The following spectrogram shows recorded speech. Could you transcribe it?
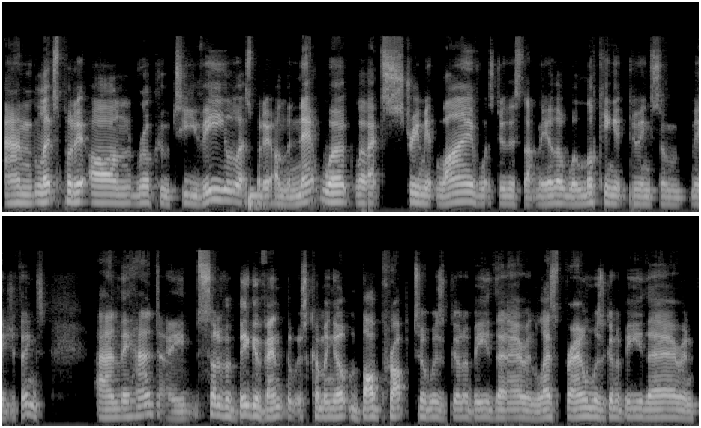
and let's put it on Roku TV. Let's put it on the network. Let's stream it live. Let's do this, that, and the other. We're looking at doing some major things. And they had a sort of a big event that was coming up, and Bob Proctor was going to be there, and Les Brown was going to be there, and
